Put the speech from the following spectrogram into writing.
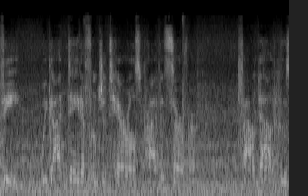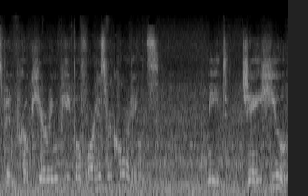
V, we got data from Jotaro's private server. Found out who's been procuring people for his recordings. Meet Jae-Hyun,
